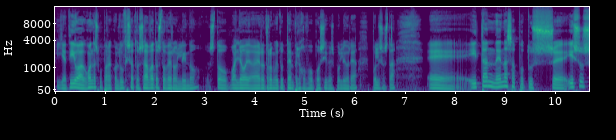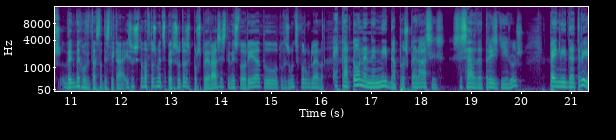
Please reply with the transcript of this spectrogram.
Γιατί ο αγώνας που παρακολούθησα το Σάββατο στο Βερολίνο, στο παλιό αεροδρόμιο του Τέμπελχοφ, όπως είπες πολύ ωραία, πολύ σωστά, ε, ήταν ένας από τους, ε, ίσως, δεν έχω δει τα στατιστικά, ίσως ήταν αυτός με τις περισσότερες προσπεράσεις στην ιστορία του, του θεσμού της Φόρμουλα 1. 190 προσπεράσεις σε 43 γύρους, 53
